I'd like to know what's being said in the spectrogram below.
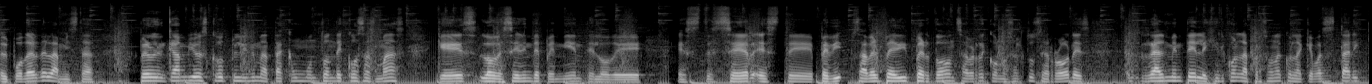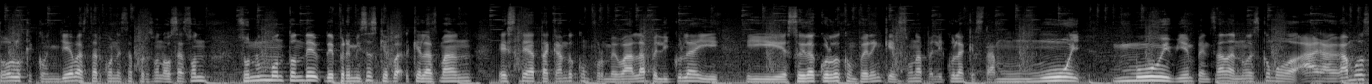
el poder de la amistad. Pero en cambio Scott Pilgrim ataca un montón de cosas más, que es lo de ser independiente, lo de este ser este saber pedir perdón, saber reconocer tus errores, realmente elegir con la persona con la que vas a estar y todo lo que conlleva estar con esa persona. O sea, son, un montón de, premisas que, las van este, atacando conforme va la película y, estoy de acuerdo con Fer en que es una película que está muy, muy bien pensada. No es como "Ah, hagamos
